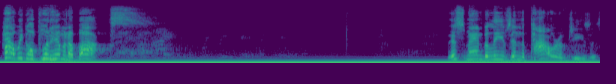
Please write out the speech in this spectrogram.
How are we going to put Him in a box? This man believes in the power of Jesus.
